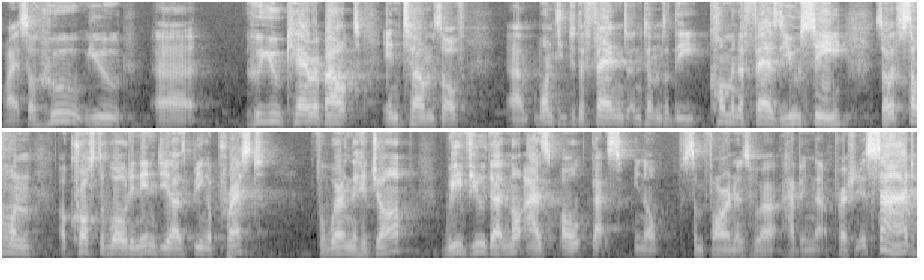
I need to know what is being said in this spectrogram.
right? So, who you, uh, who you care about in terms of um, wanting to defend, in terms of the common affairs you see. So, if someone across the world in India is being oppressed, for wearing the hijab, we view that not as, oh, that's, you know, some foreigners who are having that oppression. It's sad,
